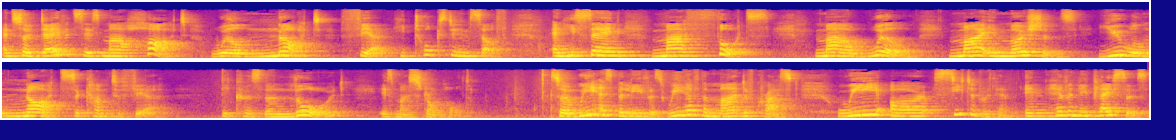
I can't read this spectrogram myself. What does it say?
And so David says, My heart will not fear. He talks to himself and he's saying, My thoughts, my will, my emotions, you will not succumb to fear because the Lord is my stronghold. So, we as believers, we have the mind of Christ. We are seated with Him in heavenly places.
